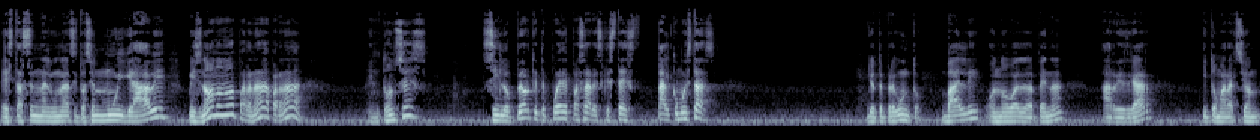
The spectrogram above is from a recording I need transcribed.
¿Estás en alguna situación muy grave? Me dice, no, no, no, para nada, para nada. Entonces, si lo peor que te puede pasar es que estés tal como estás, yo te pregunto, ¿vale o no vale la pena arriesgar y tomar acción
